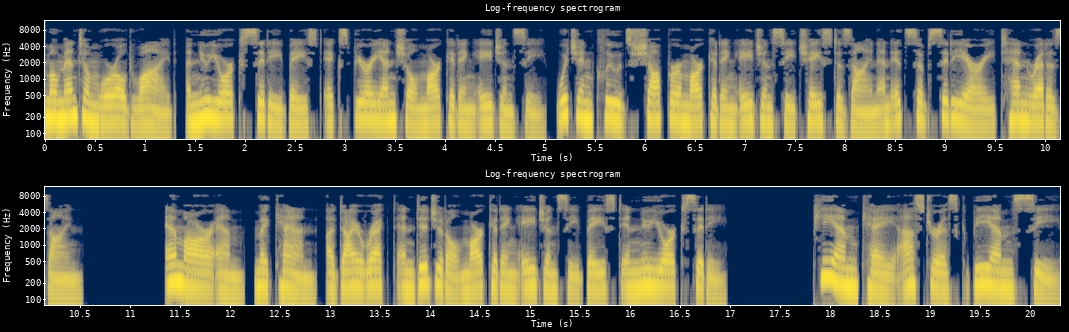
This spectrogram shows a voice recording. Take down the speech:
Momentum Worldwide, a New York City-based experiential marketing agency, which includes shopper marketing agency Chasedesign and its subsidiary Ten Redesign. MRM, McCann, a direct and digital marketing agency based in New York City. PMK BMC,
